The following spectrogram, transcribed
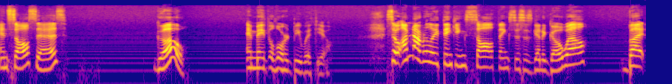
And Saul says, Go, and may the Lord be with you. So I'm not really thinking Saul thinks this is going to go well, but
